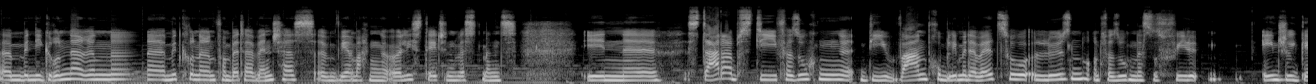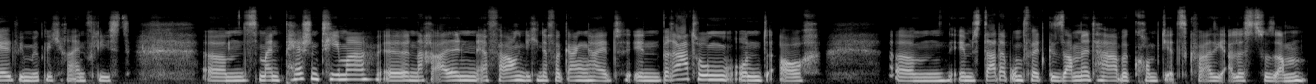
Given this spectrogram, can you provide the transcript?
ähm, bin die Gründerin, äh, Mitgründerin von Better Ventures. Ähm, wir machen Early Stage Investments in Startups, die versuchen, die wahren Probleme der Welt zu lösen und versuchen, dass so viel Angel-Geld wie möglich reinfließt. Ähm, das ist mein Passion-Thema äh, nach allen Erfahrungen, die ich in der Vergangenheit in Beratung und auch ähm, im Startup-Umfeld gesammelt habe, kommt jetzt quasi alles zusammen.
